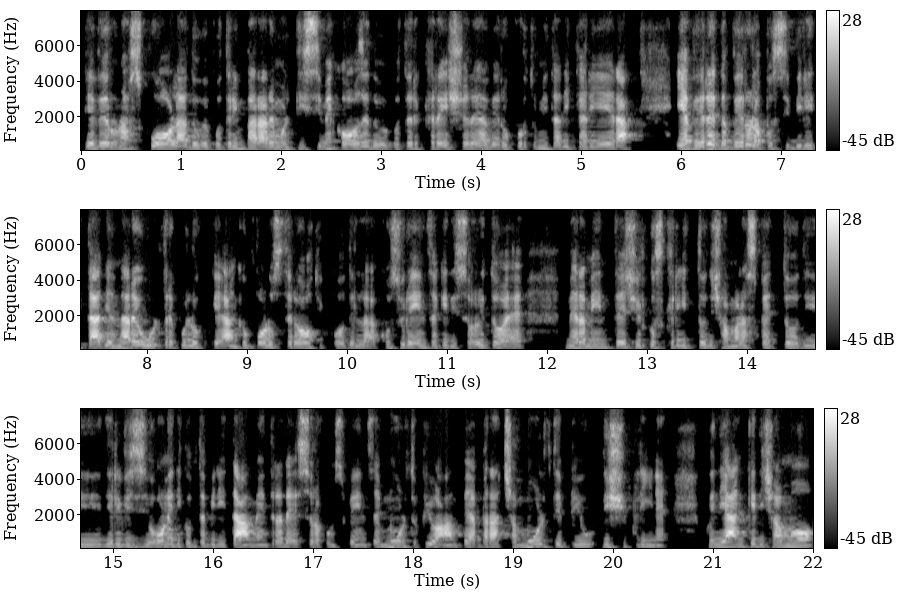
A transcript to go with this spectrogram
di avere una scuola dove poter imparare moltissime cose, dove poter crescere, avere opportunità di carriera e avere davvero la possibilità di andare oltre quello che è anche un po' lo stereotipo della consulenza che di solito è meramente circoscritto diciamo, all'aspetto di, di, revisione, di contabilità, mentre adesso la consulenza è molto più ampia e abbraccia molte più discipline. Quindi anche diciamo,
